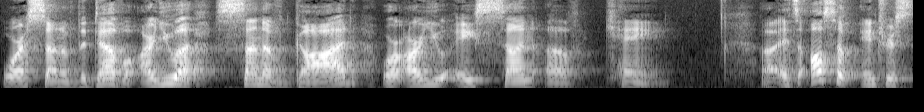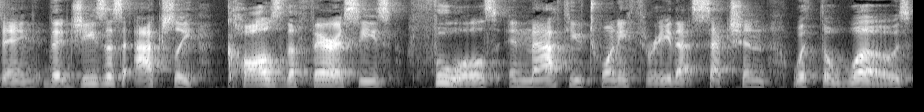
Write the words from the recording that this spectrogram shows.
or a son of the devil? Are you a son of God or are you a son of Cain? Uh, it's also interesting that Jesus actually calls the Pharisees fools in Matthew 23, that section with the woes,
